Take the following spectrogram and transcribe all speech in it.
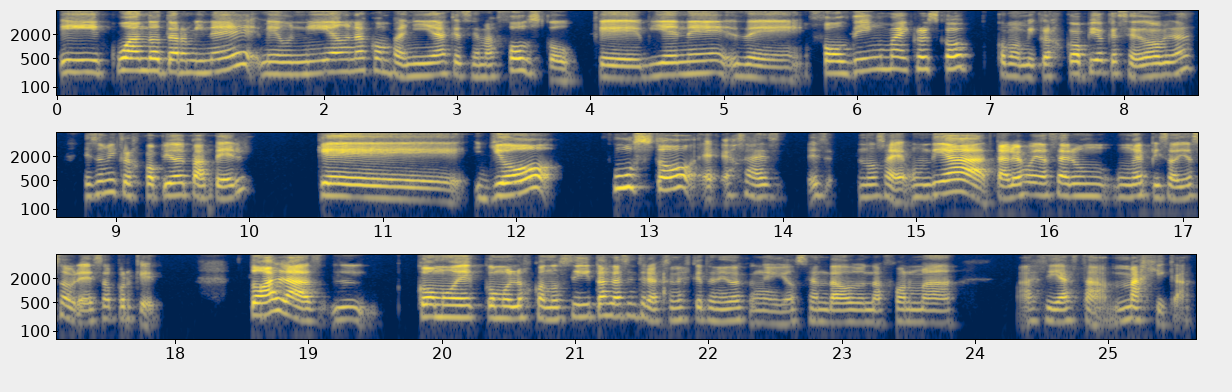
Y cuando terminé, me uní a una compañía que se llama Foldscope, que viene de Folding Microscope, como microscopio que se dobla. Es un microscopio de papel que yo justo, eh, o sea, es, no sé, un día tal vez voy a hacer un, un episodio sobre eso porque todas las, como, como los conocí, todas las interacciones que he tenido con ellos se han dado de una forma así hasta mágica.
